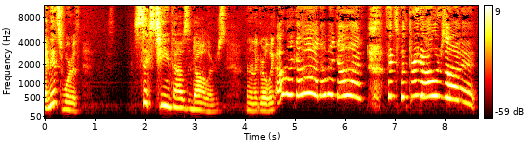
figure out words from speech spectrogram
and it's worth sixteen thousand dollars. And then the girl's like, "Oh my god! Oh my god! I spent three dollars on it."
